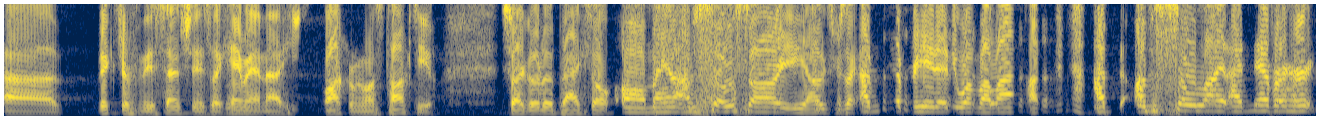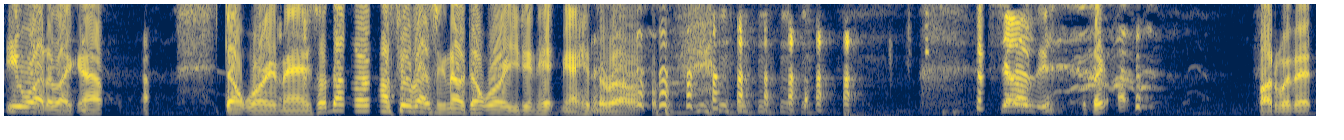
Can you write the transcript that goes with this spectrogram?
uh, Victor from the Ascension. He's like, "Hey man, uh, he's in the locker room. He wants to talk to you." So I go to the back. So, oh man, I'm so sorry. He hugs me. He's like, "I've never hit anyone in my life. I'm, I'm, I'm so light. I never hurt anyone." I'm like, oh, "Don't worry, man." He's like, "No, no, I feel bad." I was like, "No, don't worry. You didn't hit me. I hit the rope." So, it's like fun with it.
